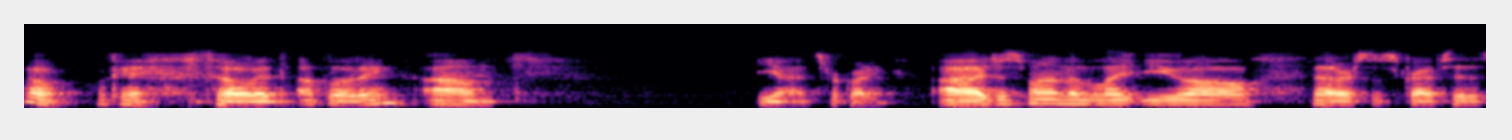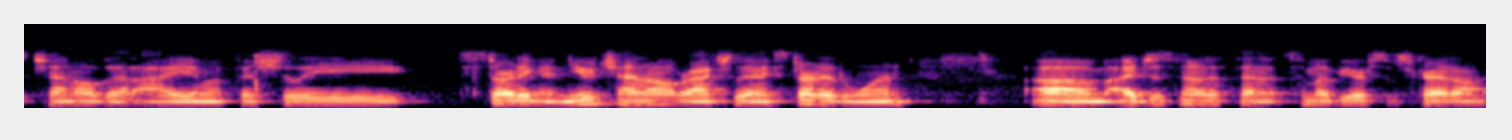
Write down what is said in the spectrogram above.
Oh, okay. So it's uploading. Um, yeah, it's recording. Uh, I just wanted to let you all that are subscribed to this channel that I am officially starting a new channel, or actually I started one. Um, I just noticed that some of you are subscribed on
